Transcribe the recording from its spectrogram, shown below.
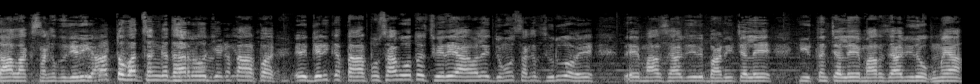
10 ਲੱਖ ਸੰਗਤ ਜਿਹੜੀ ਆ ਵੱਧ ਤੋਂ ਵੱਧ ਸੰਗਤ ਹਰ ਰੋਜ਼ ਜਿਹੜੀ ਕਰਤਾਰਪੁਰ ਜਿਹੜੀ ਕਰਤਾਰਪੁਰ ਸਾਹਿਬ ਉਹ ਤਾਂ ਸਵੇਰੇ ਆ ਵਾਲੇ ਜੋ ਸੰਗਤ ਸ਼ੁਰੂ ਹੋਵੇ ਤੇ ਮਹਾਰਾਜ ਸਾਹਿਬ ਜੀ ਦੀ ਬਾਣੀ ਚੱਲੇ ਕੀਰਤਨ ਚੱਲੇ ਮਹਾਰਾਜ ਸਾਹਿਬ ਜੀ ਦੇ ਹੁਕਮ ਆ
